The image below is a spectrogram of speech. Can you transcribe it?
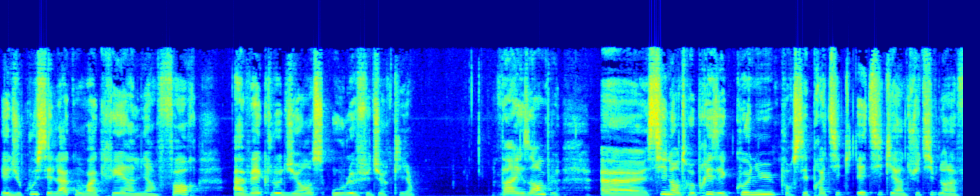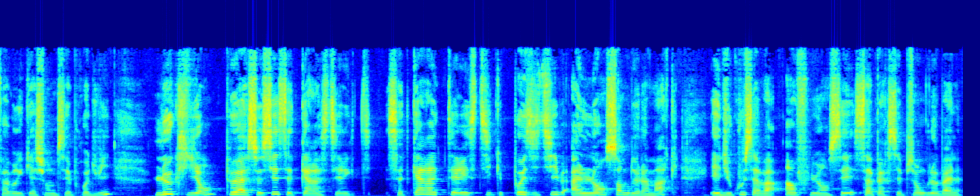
Et du coup c'est là qu'on va créer un lien fort avec l'audience ou le futur client. Par exemple, euh, si une entreprise est connue pour ses pratiques éthiques et intuitives dans la fabrication de ses produits, le client peut associer cette caractéristique, cette caractéristique positive à l'ensemble de la marque et du coup ça va influencer sa perception globale.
